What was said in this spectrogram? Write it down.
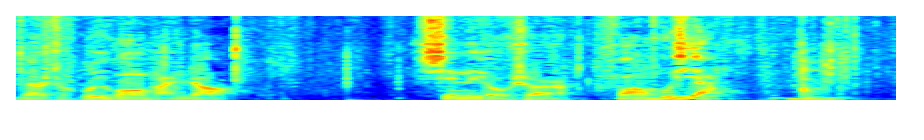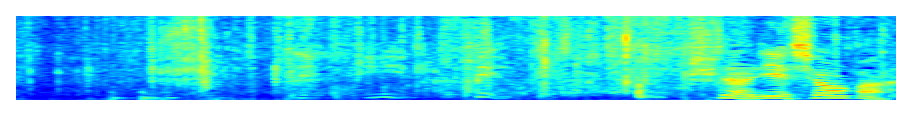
那是回光返照，心里有事儿放不下。吃点夜宵吧，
